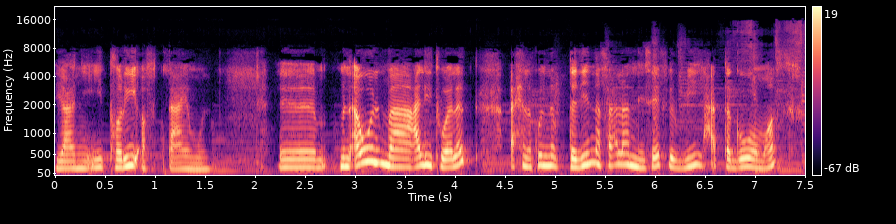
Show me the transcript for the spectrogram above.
يعني إيه طريقة في التعامل من أول ما علي اتولد إحنا كنا ابتدينا فعلا نسافر بيه حتى جوه مصر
